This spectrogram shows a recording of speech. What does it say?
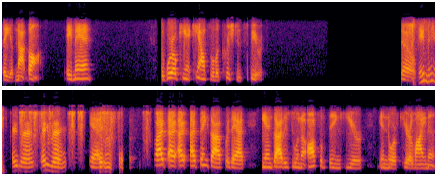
they have not gone. Amen. The world can't counsel a Christian spirit. So Amen. Amen. Amen. And so I, I I thank God for that, and God is doing an awesome thing here in North Carolina,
